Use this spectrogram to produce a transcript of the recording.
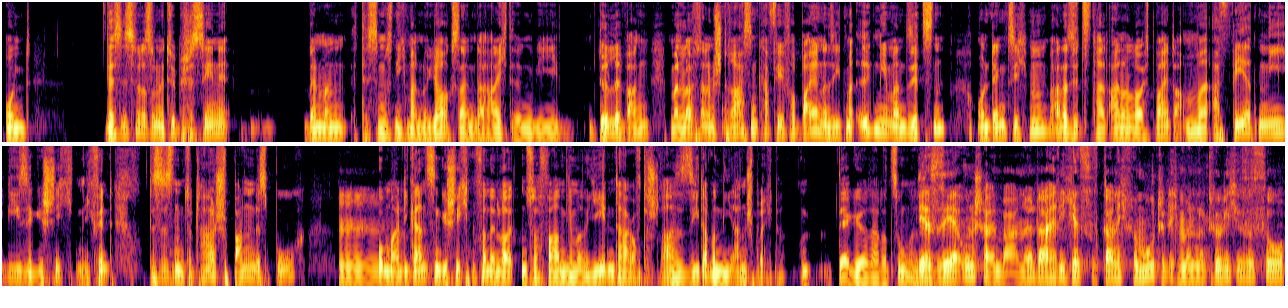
Und das ist wieder so eine typische Szene, wenn man, das muss nicht mal New York sein, da reicht irgendwie Dürlewang. Man läuft an einem Straßencafé vorbei und dann sieht man irgendjemanden sitzen und denkt sich, hm, ah, da sitzt halt einer und läuft weiter. Und man erfährt nie diese Geschichten. Ich finde, das ist ein total spannendes Buch, hm. um mal die ganzen Geschichten von den Leuten zu erfahren, die man jeden Tag auf der Straße sieht, aber nie anspricht. Und der gehört da dazu. Der ist sehr unscheinbar, ne? Da hätte ich jetzt gar nicht vermutet. Ich meine, natürlich ist es so,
